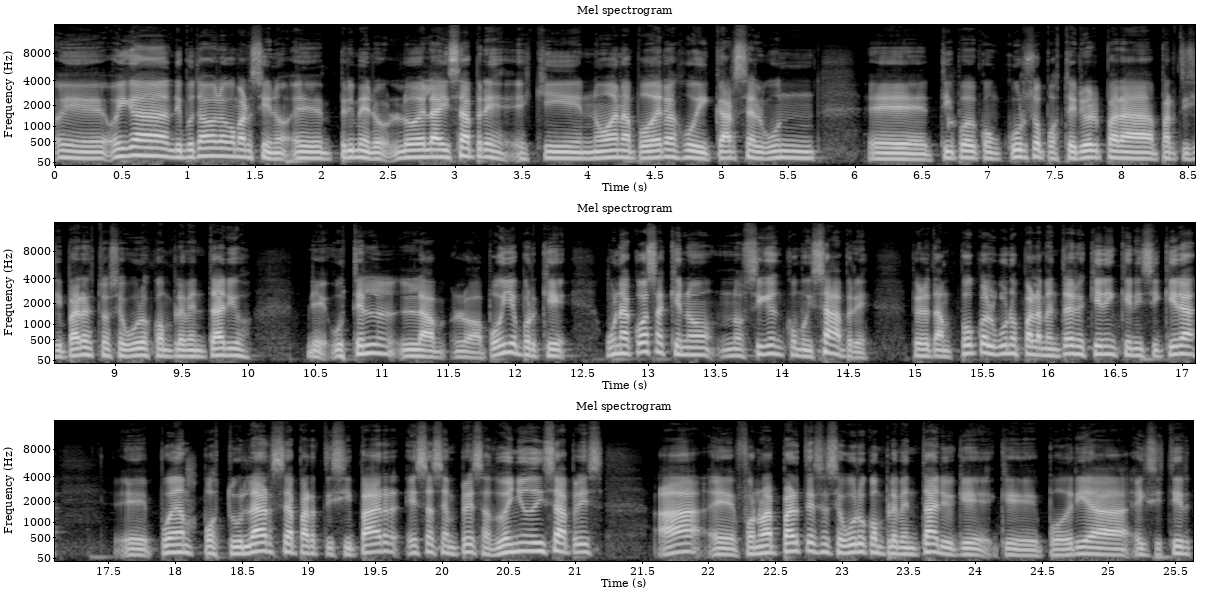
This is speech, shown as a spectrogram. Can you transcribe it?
Eh, oiga, diputado Lago Marcino, primero, lo de la ISAPRE es que no van a poder adjudicarse algún tipo de concurso posterior para participar en estos seguros complementarios ¿Usted lo apoya? Porque una cosa es que no, nos siguen como ISAPRE, pero tampoco algunos parlamentarios quieren que ni siquiera eh, puedan postularse a participar esas empresas dueños de ISAPRES a eh, formar parte de ese seguro complementario que, podría existir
